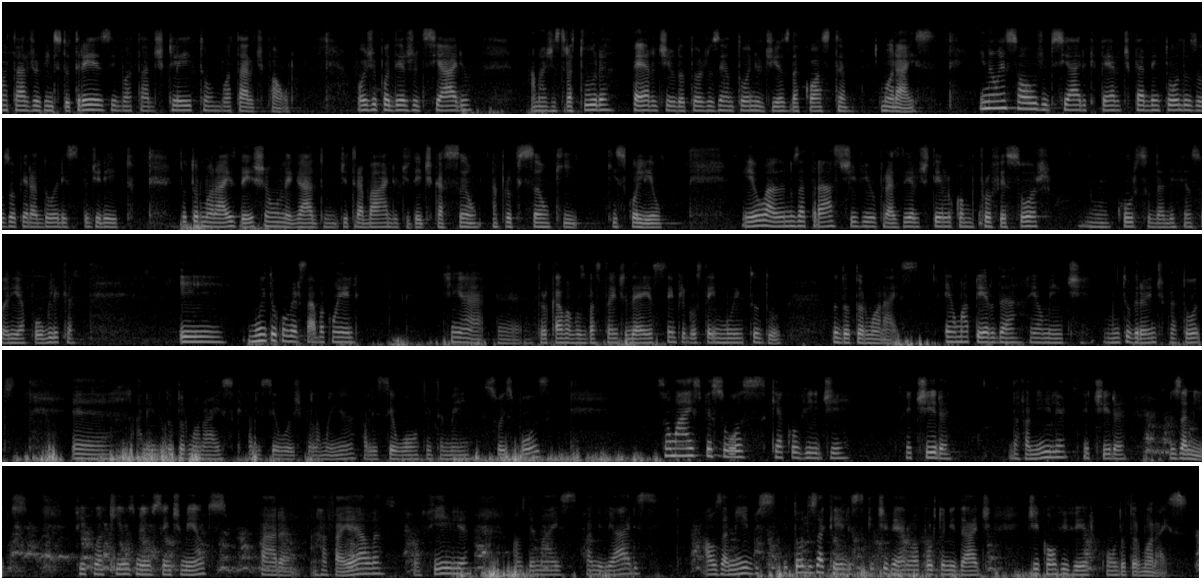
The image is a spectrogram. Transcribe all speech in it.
Boa tarde, ouvintes do 13. Boa tarde, Cleiton. Boa tarde, Paulo. Hoje o Poder Judiciário, a magistratura, perde o Dr. José Antônio Dias da Costa Moraes. E não é só o judiciário que perde, perdem todos os operadores do direito. Dr. Moraes deixa um legado de trabalho, de dedicação à profissão que, que escolheu. Eu, há anos atrás, tive o prazer de tê-lo como professor num curso da Defensoria Pública e muito conversava com ele. Tinha, é, trocávamos bastante ideias, sempre gostei muito do, do Dr. Moraes. É uma perda realmente muito grande para todos. É, além do Dr. Moraes, que faleceu hoje pela manhã, faleceu ontem também sua esposa. São mais pessoas que a Covid retira da família, retira dos amigos. Ficam aqui os meus sentimentos para a Rafaela, sua filha, aos demais familiares, aos amigos e todos aqueles que tiveram a oportunidade de conviver com o Dr. Moraes.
